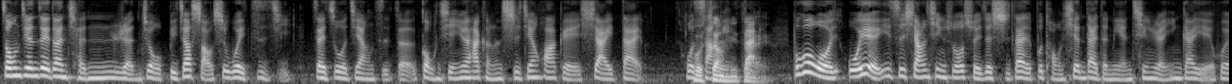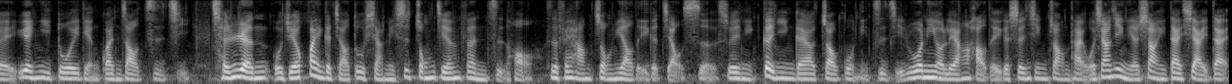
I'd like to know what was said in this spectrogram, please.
中间这段成人就比较少是为自己在做这样子的贡献，因为他可能时间花给下一代或上一代。不过我我也一直相信说，随着时代的不同，现代的年轻人应该也会愿意多一点关照自己。成人，我觉得换一个角度想，你是中间分子哈，是非常重要的一个角色，所以你更应该要照顾你自己。如果你有良好的一个身心状态，我相信你的上一代、下一代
